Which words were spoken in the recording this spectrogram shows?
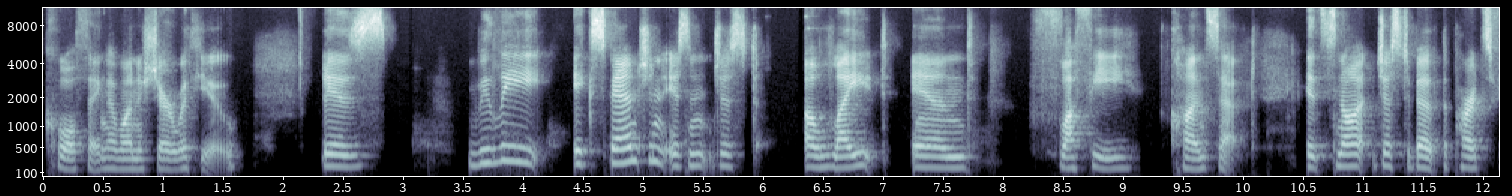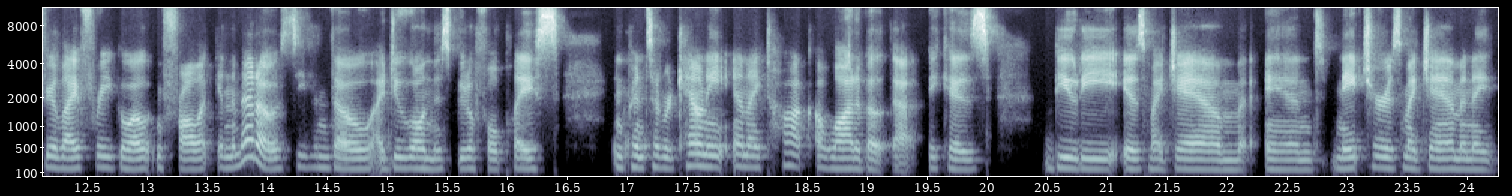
cool thing I want to share with you is really expansion isn't just a light and fluffy concept. It's not just about the parts of your life where you go out and frolic in the meadows, even though I do own this beautiful place in Prince Edward County. And I talk a lot about that because beauty is my jam and nature is my jam. And I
